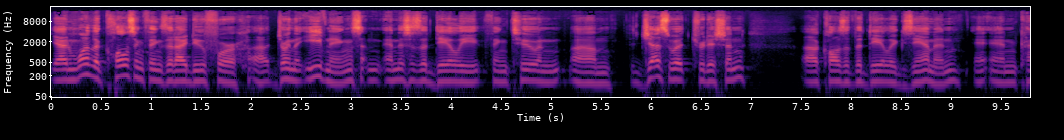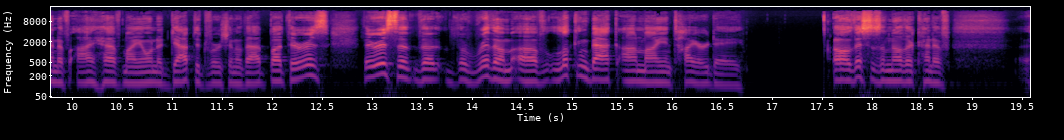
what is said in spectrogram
Yeah, and one of the closing things that I do for uh, during the evenings, and, and this is a daily thing too, and um, the Jesuit tradition uh, calls it the daily Examen, and, and kind of I have my own adapted version of that. But there is there is the the, the rhythm of looking back on my entire day. Oh, this is another kind of uh,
